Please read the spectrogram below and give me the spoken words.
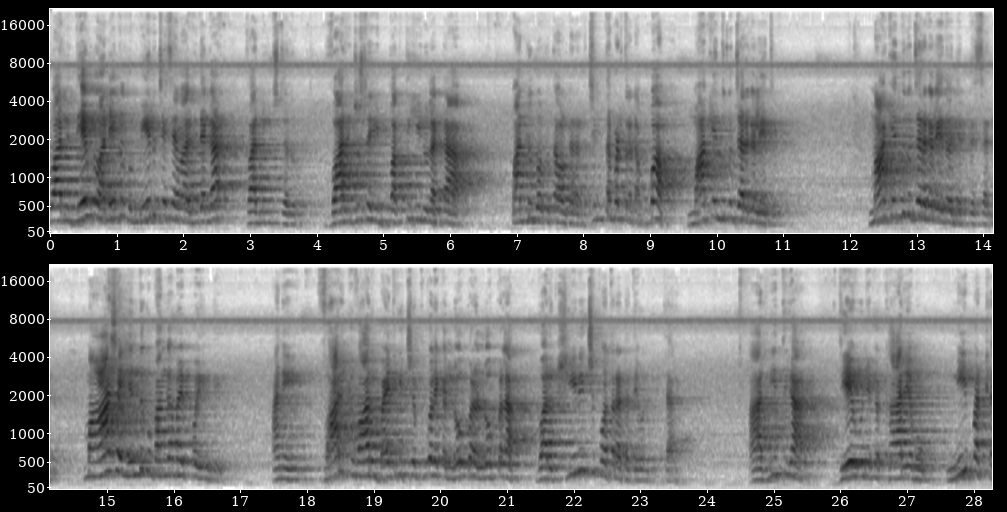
వారిని దేవుడు అనేకకు మేలు చేసే వారి విధంగా వారిని ఉంచుతాడు. వారిని చూసిన ఈ భక్తిహీనులట పండ్లు గొక్కుతూ ఉంటారంట. చింతపడుతున్నట్టు అబ్బా మాకెందుకు జరగలేదు? మాకెందుకు జరగలేదు అని చెప్పేసి మా ఆశ ఎందుకు భంగమైపోయింది అని వారికి వారు బయటికి చెప్పుకోలేక లోపల లోపల వారు క్షీణించిపోతారట దేవుని పెట్టారు ఆ రీతిగా దేవుని యొక్క కార్యము నీ పట్ల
